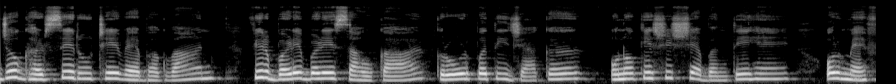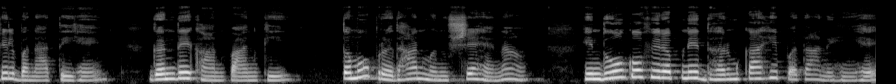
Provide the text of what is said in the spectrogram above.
जो घर से रूठे वह भगवान। फिर बड़े बड़े साहूकार करोड़पति जाकर उनके शिष्य बनते हैं और महफिल बनाते हैं, गंदे खान पान की। तमो प्रधान मनुष्य है ना? हिंदुओं को फिर अपने धर्म का ही पता नहीं है।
